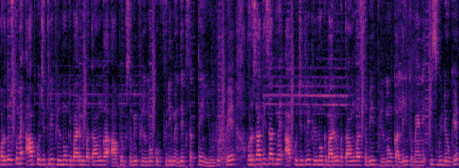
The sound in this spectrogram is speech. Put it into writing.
और दोस्तों, मैं आपको जितनी फ़िल्मों के बारे में बताऊँगा, आप लोग सभी फ़िल्मों को फ्री में देख सकते हैं यूट्यूब पे। और साथ ही साथ मैं आपको जितनी फ़िल्मों के बारे में बताऊँगा, सभी फ़िल्मों का लिंक मैंने इस वीडियो के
